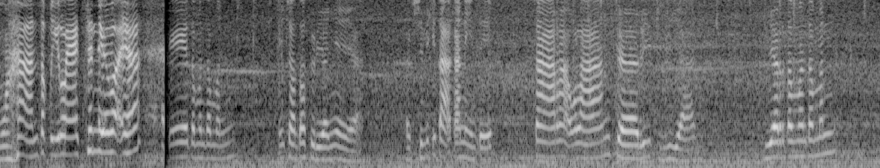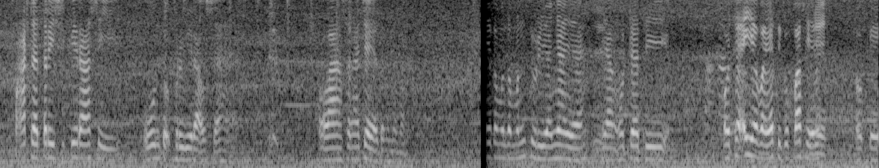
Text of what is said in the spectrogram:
Mantep, ini legend ya Pak ya. Oke teman-teman, ini contoh duriannya ya. Di sini kita akan intip cara olahan dari durian biar teman-teman pada terinspirasi untuk berwirausaha. Langsung aja ya teman-teman. Ini teman-teman duriannya ya, yang udah di OCI ya Pak ya, dikupas ya. Oke. Oke.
